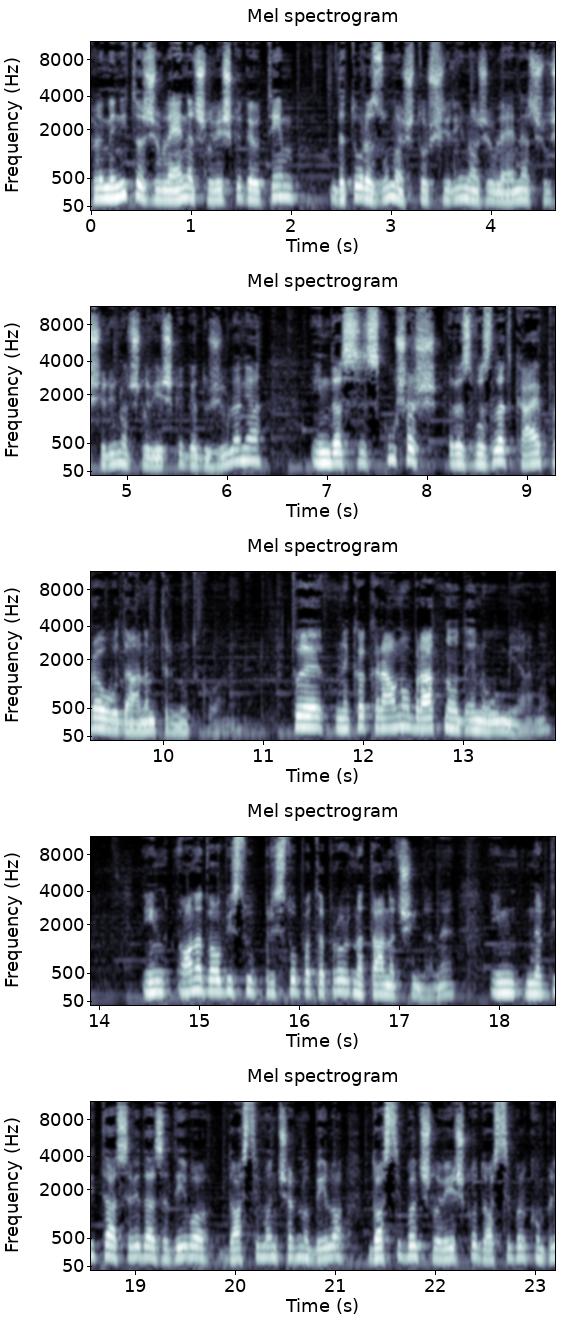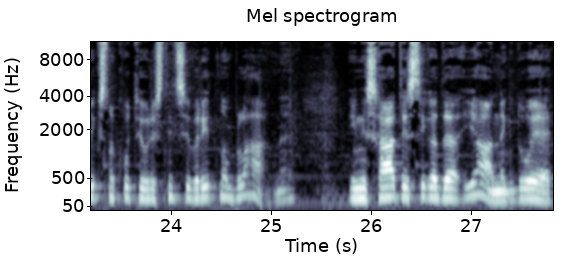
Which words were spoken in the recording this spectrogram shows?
plemenitost življenja človeškega je v tem, da to razumeš, to širino življenja, širino človeškega doživljanja in da se skušaš razvozlati, kaj je prav v danem trenutku. Ne. To je nekako ravno obratno od enoumja. Ne. In ona dva v bistvu pristopata prav na ta način ne. in naredita seveda zadevo dosti manj črno-belo, dosti bolj človeško, dosti bolj kompleksno, kot je v resnici verjetno bila. Ne. In izhajate iz tega, da ja, nekdo je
